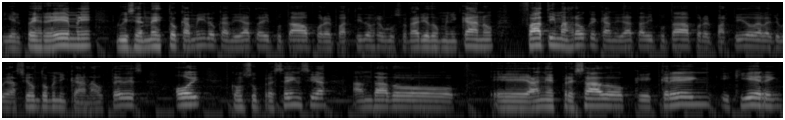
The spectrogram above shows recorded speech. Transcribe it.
y el PRM, Luis Ernesto Camilo, candidato a diputado por el Partido Revolucionario Dominicano, Fátima Roque, candidata a diputada por el Partido de la Liberación Dominicana. Ustedes hoy, con su presencia, han dado... Eh, han expresado que creen y quieren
